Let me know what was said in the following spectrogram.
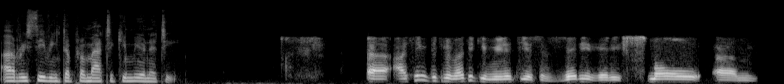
uh, receiving diplomatic immunity? Uh, I think diplomatic immunity is a very, very small um,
